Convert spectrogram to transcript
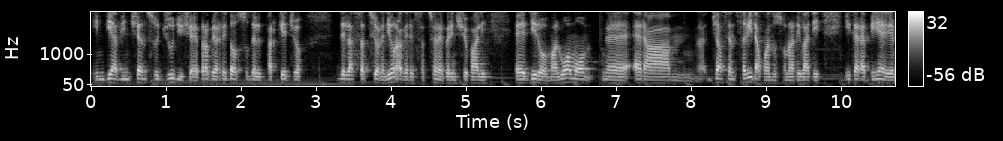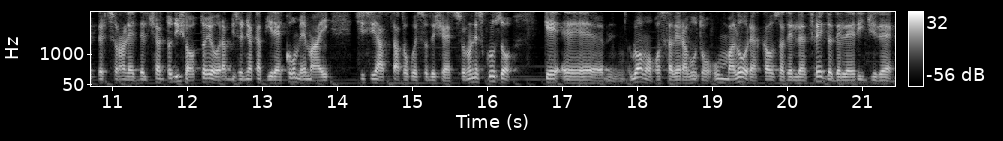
in via Vincenzo Giudice, proprio a ridosso del parcheggio della stazione, di una delle stazioni principali eh, di Roma. L'uomo eh, era mh, già senza vita quando sono arrivati i carabinieri e il personale del 118 e ora bisogna capire come mai ci sia stato questo decesso. Non escluso che eh, l'uomo possa aver avuto un malore a causa del freddo e delle rigide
